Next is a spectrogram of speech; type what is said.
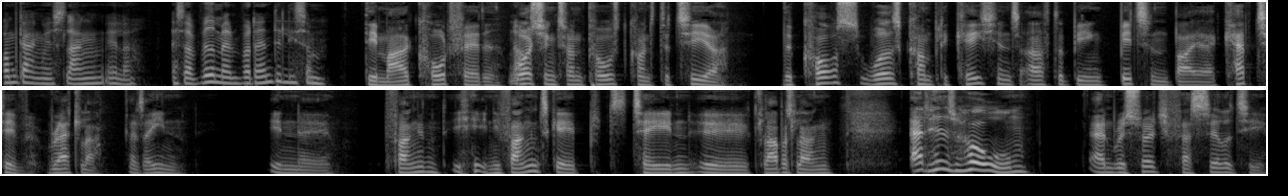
omgang med slangen? Eller, altså ved man, hvordan det ligesom... Det er meget kortfattet. Nå. Washington Post konstaterer, The cause was complications after being bitten by a captive rattler, altså en, en, øh, fangen, en i fangenskab tagen øh, klapperslange, at his home and research facility. Okay.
